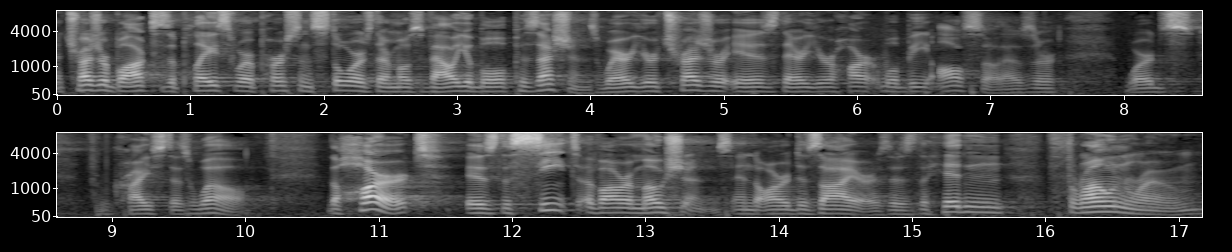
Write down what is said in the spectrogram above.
A treasure box is a place where a person stores their most valuable possessions. Where your treasure is, there your heart will be also. Those are words from Christ as well. The heart is the seat of our emotions and our desires. It is the hidden throne room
